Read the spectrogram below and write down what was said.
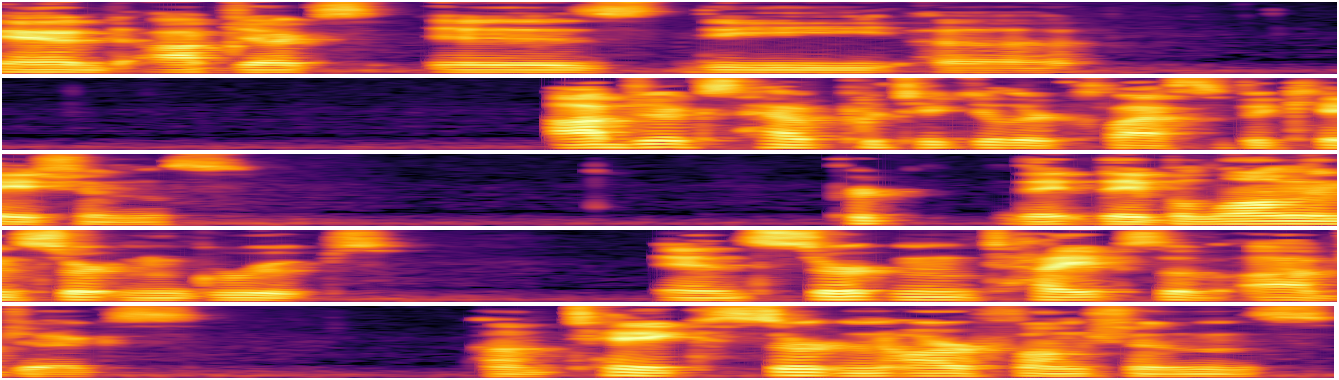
and objects is the uh, objects have particular classifications. They, they belong in certain groups, and certain types of objects um, take certain R functions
